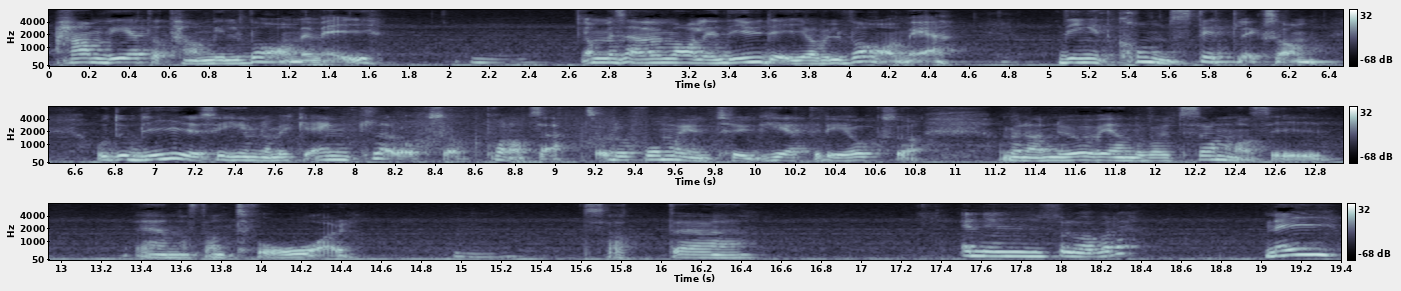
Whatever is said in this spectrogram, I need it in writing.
han vet att han vill vara med mig. Ja men men Malin det är ju dig jag vill vara med. Det är inget konstigt liksom. Och då blir det så himla mycket enklare också på något sätt. Och då får man ju en trygghet i det också. Jag menar nu har vi ändå varit tillsammans i eh, nästan två år. Så att, eh, Är ni förlovade? nej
